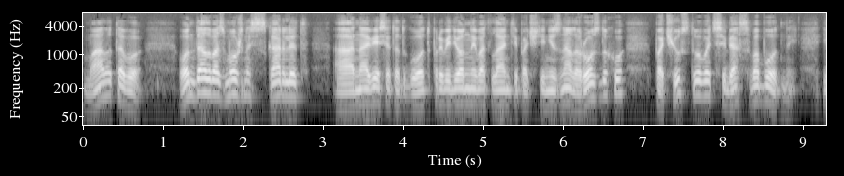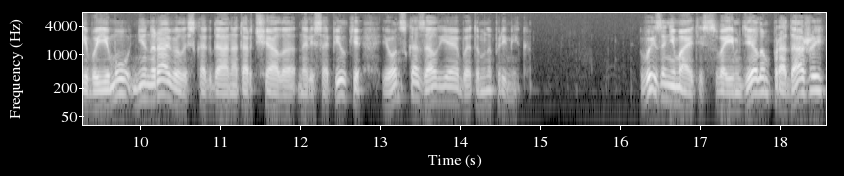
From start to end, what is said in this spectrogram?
Мало того, он дал возможность Скарлетт, а она весь этот год, проведенный в Атланте, почти не знала роздуху, почувствовать себя свободной, ибо ему не нравилось, когда она торчала на лесопилке, и он сказал ей об этом напрямик. «Вы занимаетесь своим делом, продажей,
